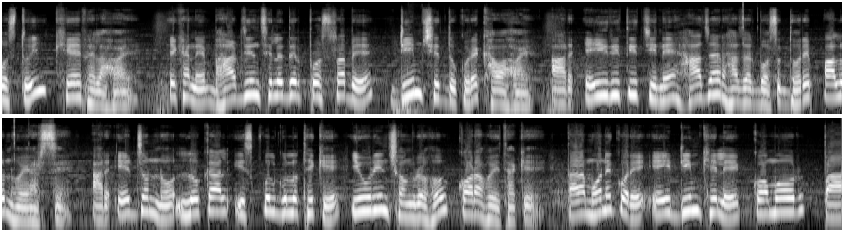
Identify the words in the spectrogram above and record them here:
বস্তুই খেয়ে ফেলা হয়। এখানে ভার্জিন ছেলেদের প্রস্রাবে ডিম সেদ্ধ করে খাওয়া হয়, আর এই রীতি চীনে হাজার হাজার বছর ধরে পালন হয়ে আসছে। আর এর জন্য লোকাল স্কুলগুলো থেকে ইউরিন সংগ্রহ করা হয়ে থাকে। তারা মনে করে এই ডিম খেলে কোমর, পা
